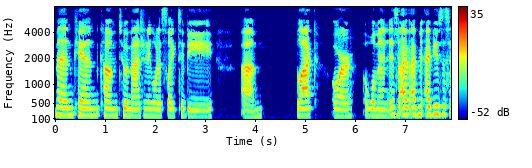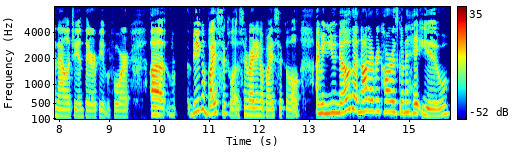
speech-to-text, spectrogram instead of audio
men can come to imagining what it's like to be um, black or a woman is I've, I've, I've used this analogy in therapy before. Uh, being a bicyclist and riding a bicycle, I mean, you know that not every car is going to hit you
